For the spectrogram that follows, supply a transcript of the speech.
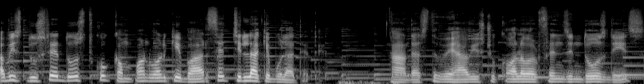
अब इस दूसरे दोस्त को कंपाउंड वॉल की बाहर से चिल्ला के बुलाते थे। हाँ that's the way how used to call our friends in those days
